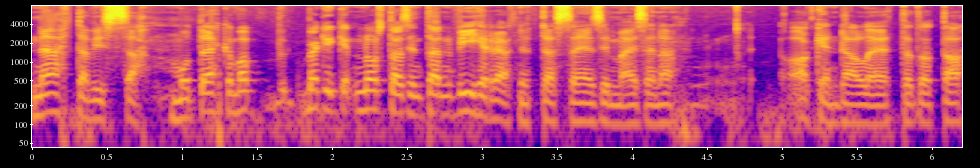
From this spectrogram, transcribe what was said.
nähtävissä, mutta ehkä mä, mäkin nostaisin tämän vihreät nyt tässä ensimmäisenä agendalle, että tota,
